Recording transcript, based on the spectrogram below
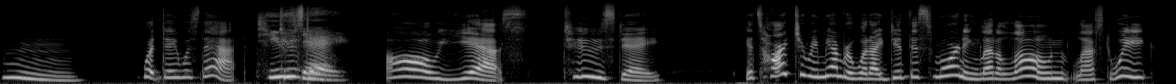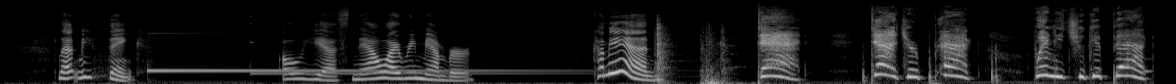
Hmm. What day was that? Tuesday. Oh, yes. Tuesday. It's hard to remember what I did this morning, let alone last week. Let me think. Oh, yes, now I remember. Come in. Dad! Dad, you're back! When did you get back?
